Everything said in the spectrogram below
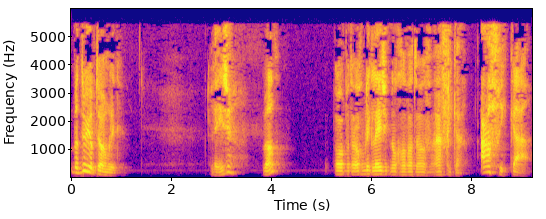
Wat doe je op het ogenblik? Lezen? Wat? Op het ogenblik lees ik nogal wat over Afrika. Afrika.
